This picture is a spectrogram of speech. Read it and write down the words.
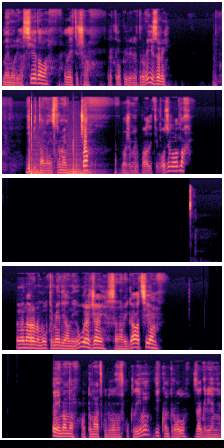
Memorija sjedala, električno preklopivi retrovizori, digitalna instrumenta, možemo i upaliti vozilo odmah. Naravno multimedijalni uređaj sa navigacijom. Te imamo automatsku dvozonsku klimu i kontrolu za grijanje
